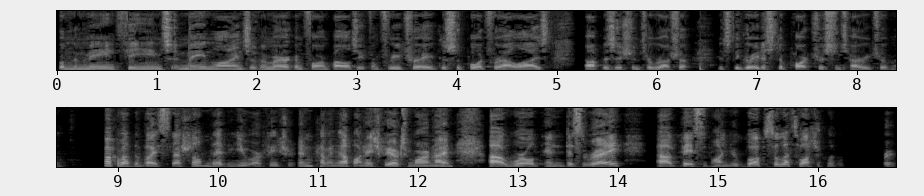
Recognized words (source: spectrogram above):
from the main themes and main lines of American foreign policy, from free trade to support for allies, opposition to Russia. It's the greatest departure since Harry Truman. Talk about the Vice special that you are featured in coming up on HBO tomorrow night, uh, World in Disarray, uh, based upon your book. So let's watch a clip. Right.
